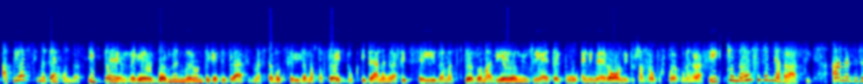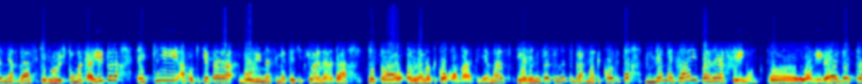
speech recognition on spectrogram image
απλά συμμετέχοντας. Είτε ε, μπορεί να ενημερώνεται για τις δράσεις μας είτε από τη σελίδα μας στο Facebook, είτε αν εγγραφεί στη σελίδα μας στο εβδομαδιαίο newsletter που ενημερώνει τους ανθρώπους που έχουν εγγραφεί και να έρθει σε μια δράση. Αν έρθει σε μια δράση και γνωριστούμε καλύτερα, εκεί από εκεί και πέρα μπορεί να συμμετέχει πιο ενεργά και στο οργανωτικό κομμάτι. Για μας, η Αδενίτα είναι στην πραγματικότητα μια μεγάλη παρέα φίλων που ονειρεύεται,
